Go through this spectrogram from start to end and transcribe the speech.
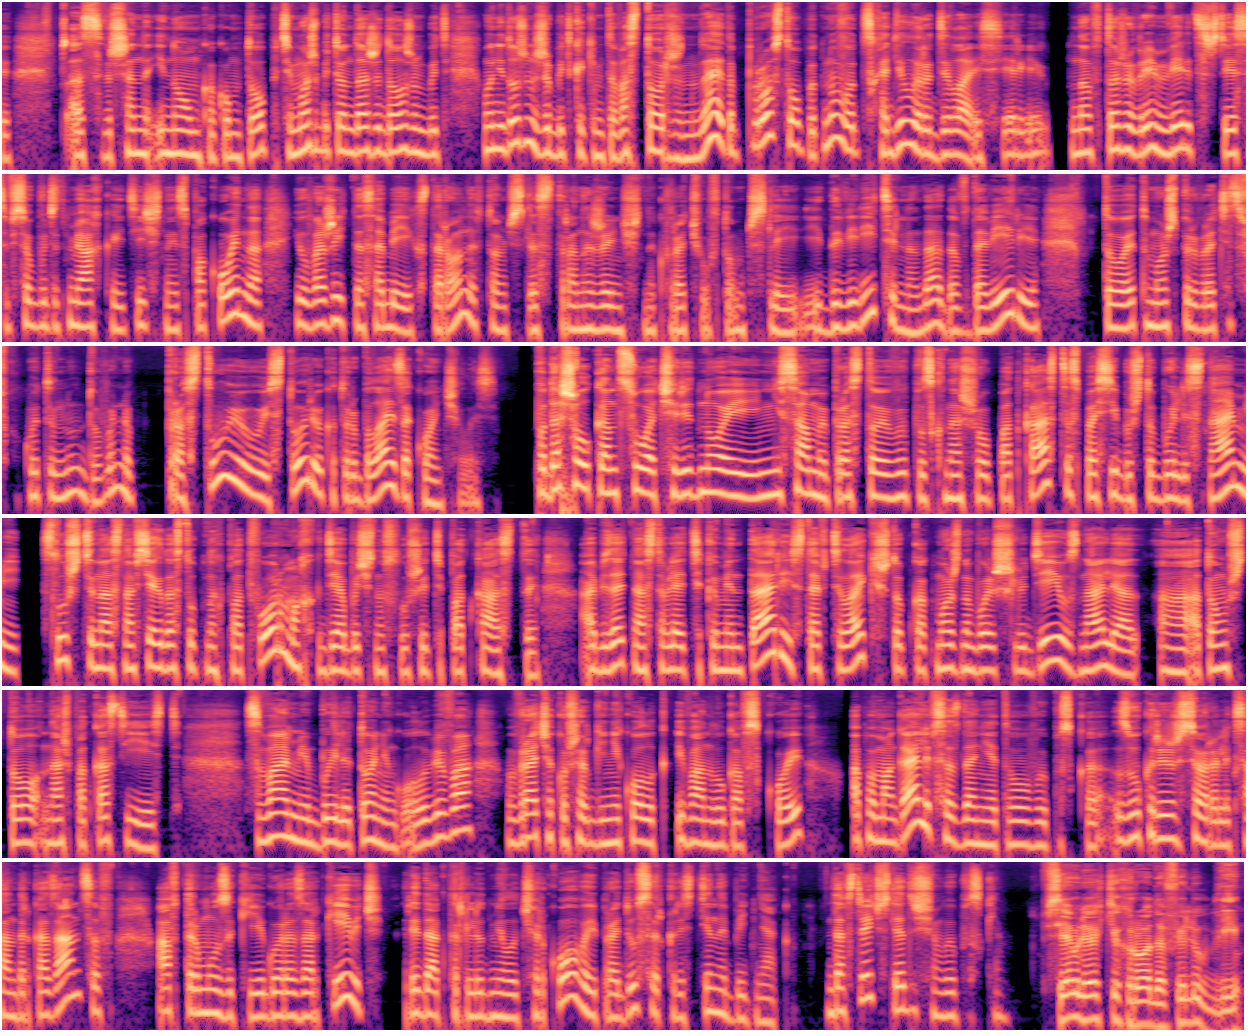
о совершенно ином каком-то опыте. Может быть, он даже должен быть, он не должен же быть каким-то восторженным, да, это просто опыт, ну вот сходила и родила из серии. Но в то же время верится, что если все будет мягко, этично и спокойно, и уважительно с обеих сторон, и в том числе со стороны женщины к врачу, в том числе и доверительно, да, да в доверии, то это может превратиться в какую-то, ну, довольно простую историю, которая была и закончилась. Подошел к концу очередной не самый простой выпуск нашего подкаста. Спасибо, что были с нами. Слушайте нас на всех доступных платформах, где обычно слушаете подкасты. Обязательно оставляйте комментарии, ставьте лайки, чтобы как можно больше людей узнали о, а, о том, что наш подкаст есть. С вами были Тоня Голубева, врач-акушер-гинеколог Иван Луговской, а помогали в создании этого выпуска звукорежиссер Александр Казанцев, автор музыки Егор Азаркевич, редактор Людмила Черкова и продюсер Кристина Бедняк. До встречи в следующем выпуске. Всем легких родов и любви.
